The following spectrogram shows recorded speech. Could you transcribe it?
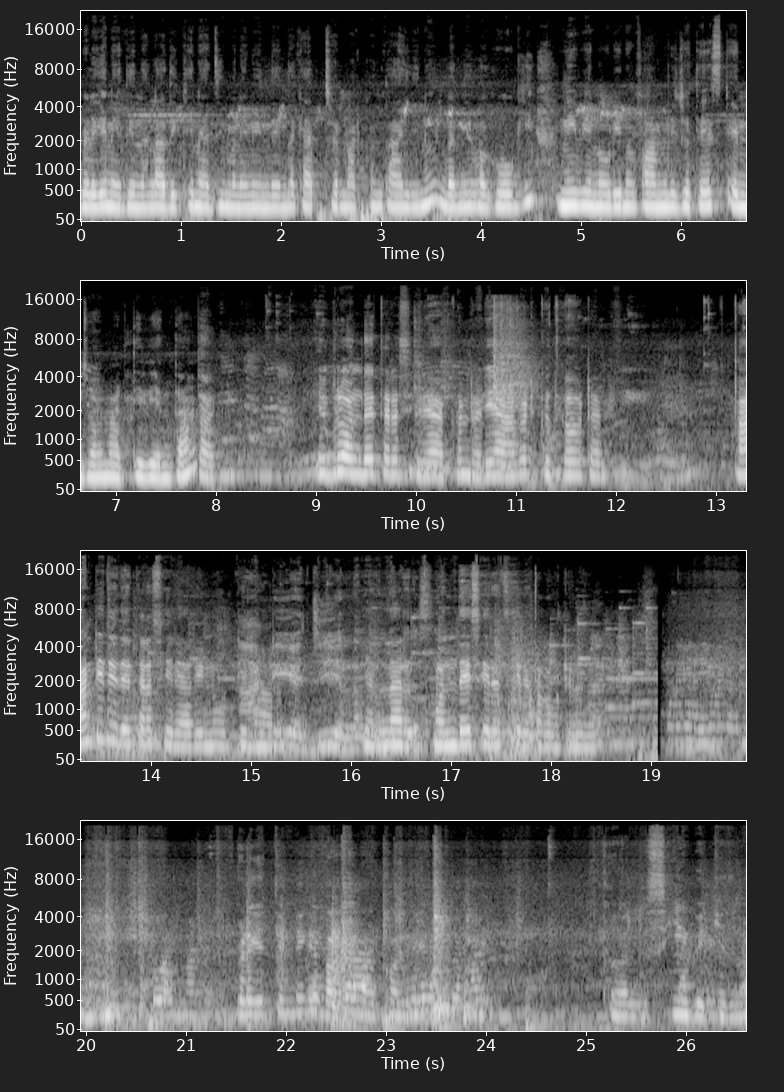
ಬೆಳಗ್ಗೆ ಇದ್ದೀನಲ್ಲ ಅದಕ್ಕೇ ಅಜ್ಜಿ ಮನೇನ ಹಿಂದೆಯಿಂದ ಕ್ಯಾಪ್ಚರ್ ಮಾಡ್ಕೊತಾ ಇದ್ದೀನಿ. ಬನ್ನಿ, ಇವಾಗ ಹೋಗಿ. ನೀವೇ ನೋಡಿ ನಮ್ಮ ಫ್ಯಾಮಿಲಿ ಜೊತೆ ಎಷ್ಟು ಎಂಜಾಯ್ ಮಾಡ್ತೀವಿ ಅಂತ. ಇಬ್ಬರು ಒಂದೇ ಥರ ಸೀರೆ ಹಾಕೊಂಡು ರೆಡಿ ಆಗೋಟ್ಟು ಕುತ್ಕೊಬಿಟ್ಟಾರೆ. ಆಂಟಿದು ಇದೇ ಥರ ಸೀರೆ ಅವ್ರು ಇನ್ನೂ ಅವ್ರು. ಅಜ್ಜಿ ಎಲ್ಲ ಎಲ್ಲರೂ ಒಂದೇ ಸೀರೆ ಸೀರೆ ತಗೊಬಿಟ್ಟಿರೋದು. ಬೆಳಗ್ಗೆ ತಿಂಡಿಗೆ ಬಾಗ ಮಾಡ್ಕೊಂಡ್ವಿ. ಅಲ್ಲಿ ಸಿಹಿ ಬೇಕಿದ್ರು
